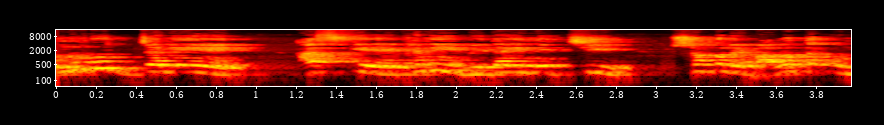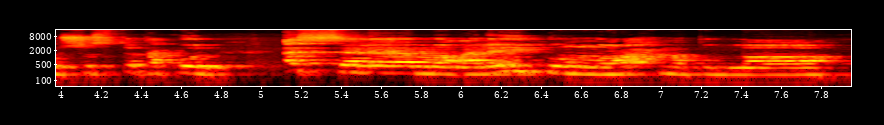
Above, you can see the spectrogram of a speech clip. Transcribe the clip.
অনুরোধ জানিয়ে আজকে এখানেই বিদায় নিচ্ছি। সকলে ভালো থাকুন, সুস্থ থাকুন। আসসালামু আলাইকুম রাহমাতুল্লাহ।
